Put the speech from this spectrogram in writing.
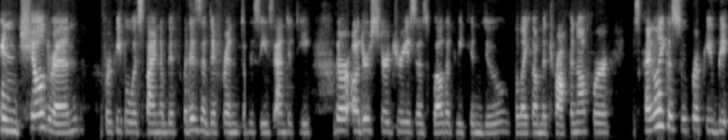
in children for people with spina bifida but is a different disease entity. There are other surgeries as well that we can do like a Mitrofanoff where it's kind of like a suprapubic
